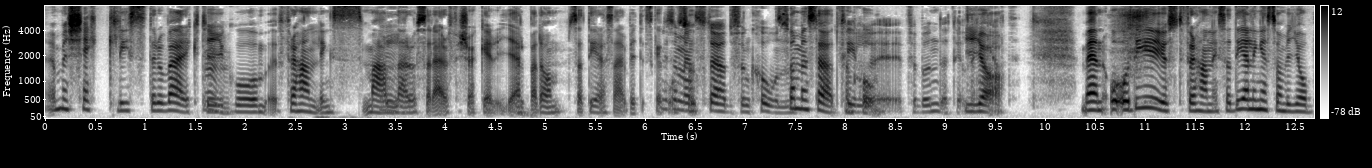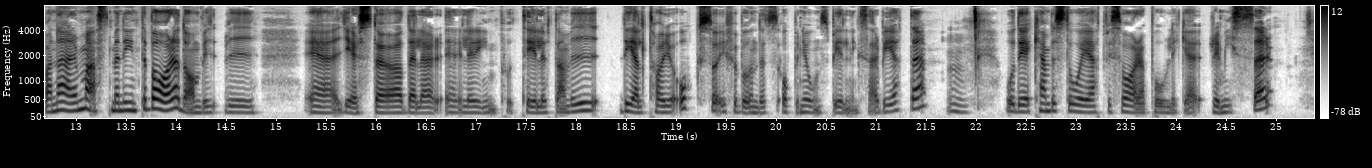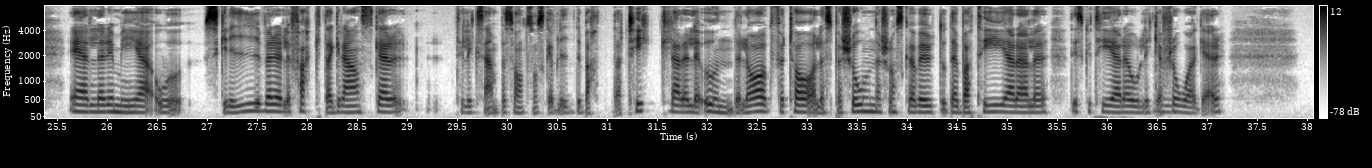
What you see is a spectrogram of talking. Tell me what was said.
ja, men checklister och verktyg mm. och förhandlingsmallar mm. och sådär och försöker hjälpa dem så att deras arbete ska gå. Som en stödfunktion. Som en stödfunktion. Till eh, förbundet helt ja. enkelt. Men, och, och, det är just förhandlingsavdelningen som vi jobbar närmast men det är inte bara dem vi, vi eh, ger stöd eller, eller input till utan vi deltar ju också i förbundets opinionsbildningsarbete. Mm. Och det kan bestå i att vi svarar på olika remisser eller är med och skriver eller faktagranskar till exempel sånt som ska bli debattartiklar eller underlag för talespersoner som ska vara ute och debattera eller diskutera olika mm. frågor.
